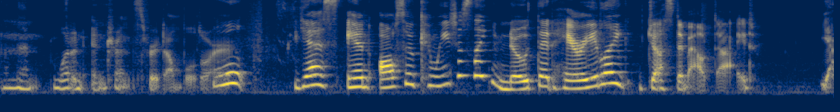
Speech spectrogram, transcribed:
And then what an entrance for Dumbledore. well, yes, and also, can we just like note that Harry like just about died? yeah.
